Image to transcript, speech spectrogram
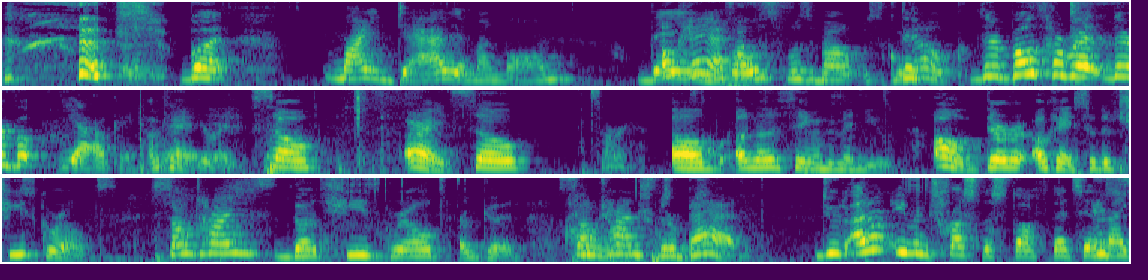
But my dad and my mom, they Okay, I thought both, this was about school they're, milk. they're both hered. They're both. Yeah. Okay. yeah, Okay, you're right. So, all right. So, Sorry. um, another thing on the menu. Oh, they're okay. So the cheese grills. Sometimes the cheese grills are good. Sometimes they're bad. Dude, I don't even trust the stuff that's in like.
